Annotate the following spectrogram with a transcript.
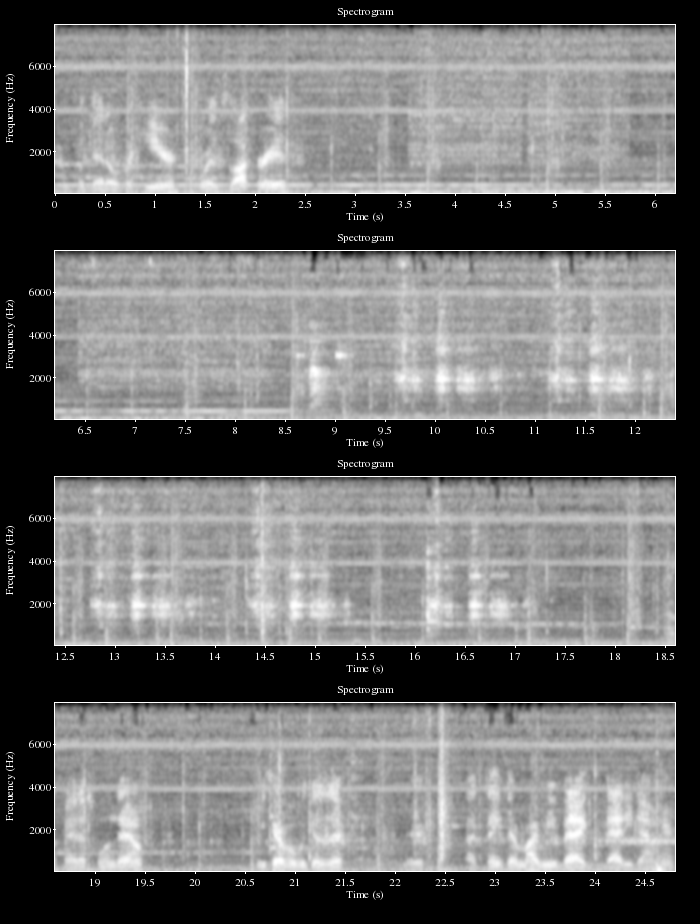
We'll put that over here where his locker is. That's one down. Be careful because there, there, I think there might be a bag daddy down here.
